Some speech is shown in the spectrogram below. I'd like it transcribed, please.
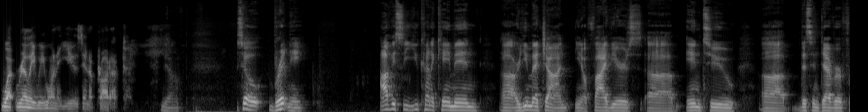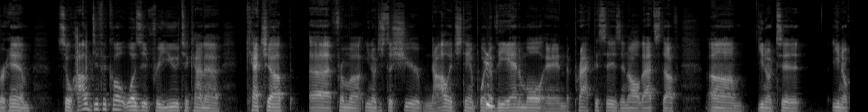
what really we want to use in a product. Yeah. So brittany obviously you kind of came in uh, or you met john you know five years uh, into uh, this endeavor for him. So how difficult was it for you to kind of catch up uh, from a you know just a sheer knowledge standpoint of the animal and the practices and all that stuff um, you know to you know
